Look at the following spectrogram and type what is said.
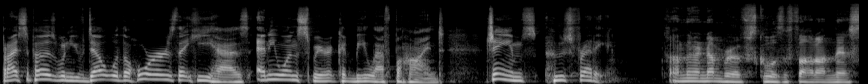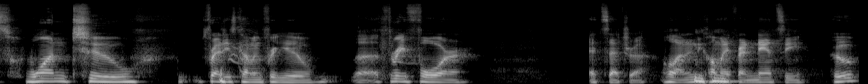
but I suppose when you've dealt with the horrors that he has, anyone's spirit could be left behind. James, who's Freddy? Colin, there are a number of schools of thought on this. One, two, Freddy's coming for you. Uh, three, four, etc. Hold on, I need to call my friend Nancy. Who?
